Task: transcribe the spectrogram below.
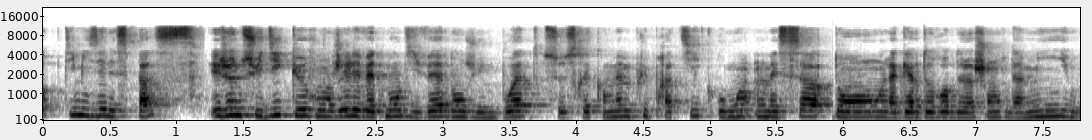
optimiser l'espace. Et je me suis dit que ranger les vêtements d'hiver dans une boîte ce serait quand même plus pratique. Au moins on met ça dans la garde-robe de la chambre d'amis ou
